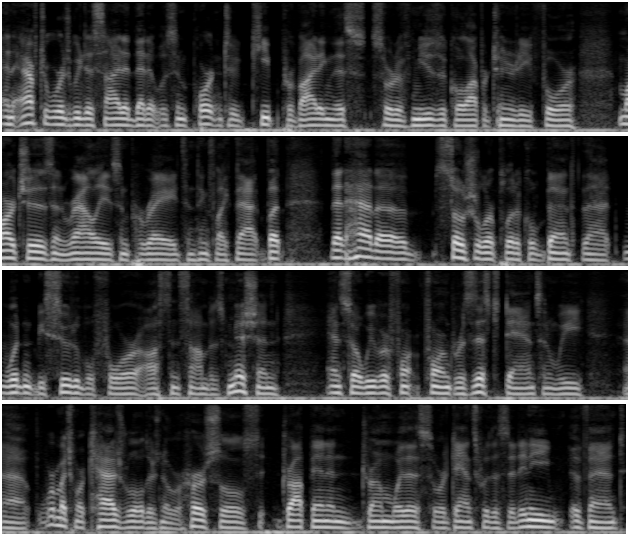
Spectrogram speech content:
And afterwards, we decided that it was important to keep providing this sort of musical opportunity for marches and rallies and parades and things like that, but that had a social or political bent that wouldn't be suitable for Austin Samba's mission. And so we were for- formed Resist Dance, and we uh, we're much more casual. There's no rehearsals. Drop in and drum with us or dance with us at any event.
